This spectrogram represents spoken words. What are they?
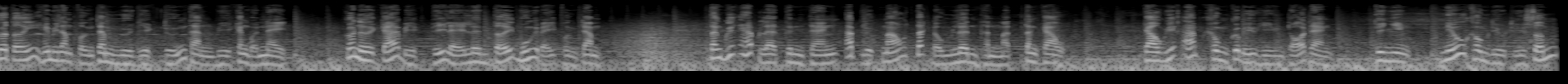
có tới 25% người Việt trưởng thành vì căn bệnh này. Có nơi cá biệt tỷ lệ lên tới 47%. Tăng huyết áp là tình trạng áp lực máu tác động lên thành mạch tăng cao. Cao huyết áp không có biểu hiện rõ ràng. Tuy nhiên, nếu không điều trị sớm,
